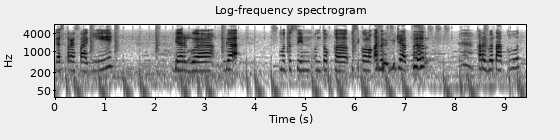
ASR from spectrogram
gak stres lagi. Biar gue gak mutusin untuk ke psikolog atau psikiater. Karena gue takut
